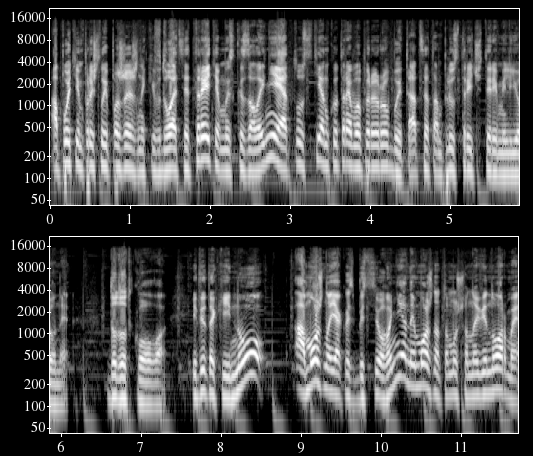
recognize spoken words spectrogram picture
а потім прийшли пожежники в 23-му і сказали, ні, ту стінку треба переробити, а це там плюс 3-4 мільйони додатково. І ти такий, ну. А можна якось без цього? Ні, не можна, тому що нові норми.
